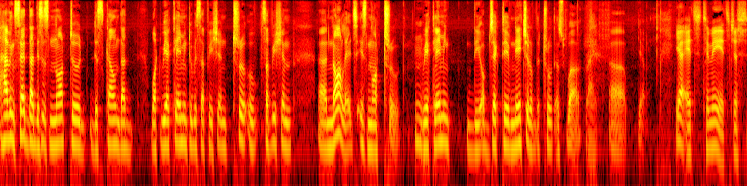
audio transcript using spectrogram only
having said that, this is not to discount that what we are claiming to be sufficient true, sufficient uh, knowledge is not truth. Mm. We are claiming the objective nature of the truth as well. Right. Uh, yeah. Yeah, it's to me, it's just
